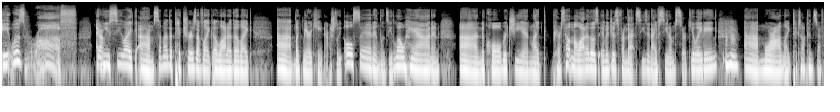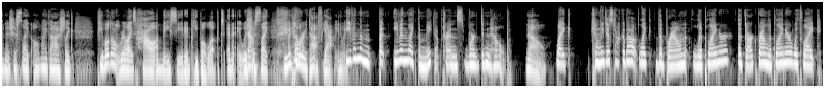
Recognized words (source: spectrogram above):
it was rough. And Yeah. you see like um some of the pictures of like a lot of the like um like Mary Kate and Ashley Olsen and Lindsay Lohan and uh Nicole Richie and like Paris Hilton. A lot of those images from that season I've seen them circulating Mhm. um more on like TikTok and stuff. And it's just like, oh my gosh, like people don't realize how emaciated people looked. And it was Yeah. just like even Well, Hilary Duff. Yeah. Anyway. Even the but even like the makeup trends weren't didn't help. no. Like, can we just talk about like the brown lip liner, the dark brown lip liner with like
